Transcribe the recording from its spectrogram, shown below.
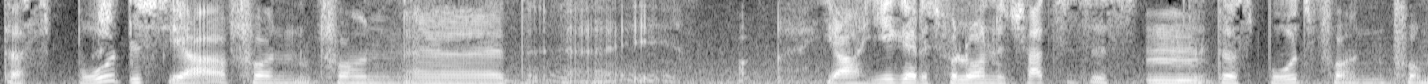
Das Boot, ja, von, von äh, äh, ja, Jäger des verlorenen Schatzes ist Mhm. das Boot von vom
